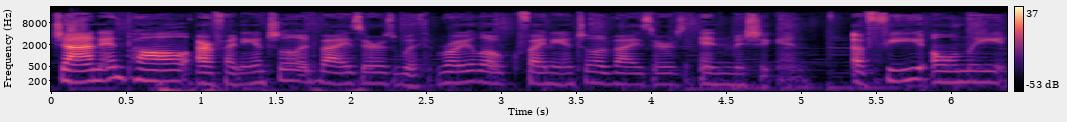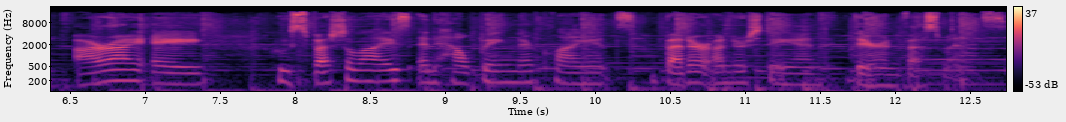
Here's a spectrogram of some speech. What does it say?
John and Paul are financial advisors with Royal Oak Financial Advisors in Michigan, a fee only RIA who specialize in helping their clients better understand their investments.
